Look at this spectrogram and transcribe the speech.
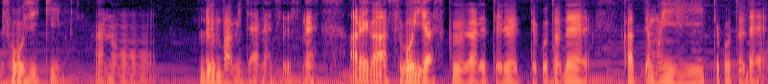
掃除機、あのルンバみたいなやつですね。あれがすごい安く売られてるってことで、買ってもいいってことで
